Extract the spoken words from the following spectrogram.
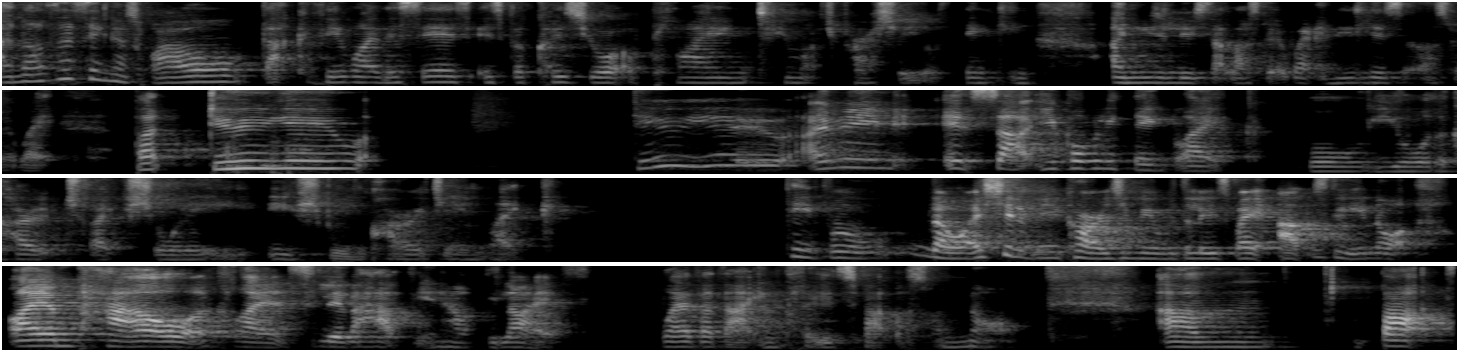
Another thing as well that could be why this is, is because you're applying too much pressure. You're thinking, I need to lose that last bit of weight. I need to lose that last bit of weight. But do you? Do you? I mean, it's that you probably think like, well, you're the coach. Like, surely you should be encouraging like people. No, I shouldn't be encouraging people to lose weight. Absolutely not. I empower clients to live a happy and healthy life, whether that includes fat loss or not. Um, but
